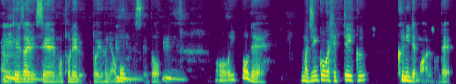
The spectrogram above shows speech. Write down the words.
あうんの経済性も取れるというふうには思うんですけど、一方で、まあ人口が減っていく国でもあるので、うんうんうんうん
